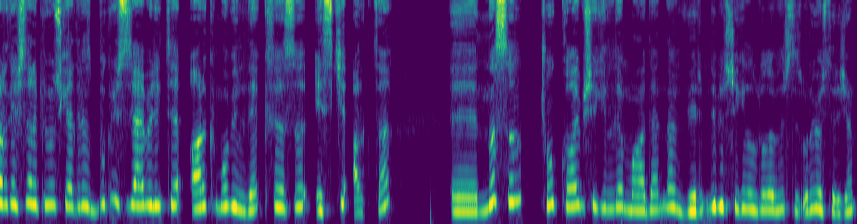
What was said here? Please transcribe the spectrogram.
arkadaşlar, hepiniz hoş geldiniz. Bugün sizlerle birlikte Ark Mobile'de, kısacası eski Ark'ta eee, nasıl çok kolay bir şekilde madenden verimli bir şekilde loot alabilirsiniz onu göstereceğim.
